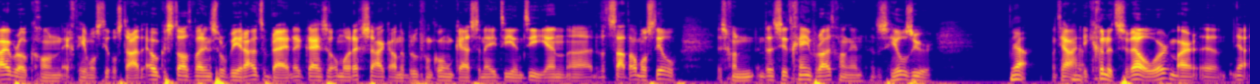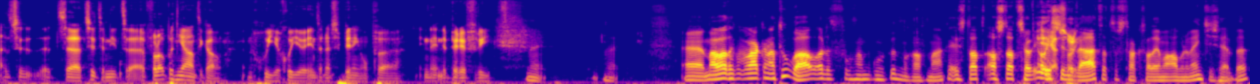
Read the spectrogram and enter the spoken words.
Fiber ook gewoon echt helemaal stilstaat. Elke stad waarin ze proberen uit te breiden, krijgen ze allemaal rechtszaken aan de broek van Comcast en AT&T. En eh, dat staat allemaal stil. Dus gewoon, er zit geen vooruitgang in. Dat is heel zuur. Ja, Want ja, Ja. ik gun het ze wel hoor, maar eh, ja, het, zit- het, het zit er niet, voorlopig niet aan te komen. Een goede, goede internetverbinding op, in, in de periferie. nee. nee. Maar wat ik, waar ik naartoe wou, oh, dat volgens mij moet ik mijn punt nog afmaken, is dat als dat zo Oh is inderdaad, dat we straks alleen maar abonnementjes hebben,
